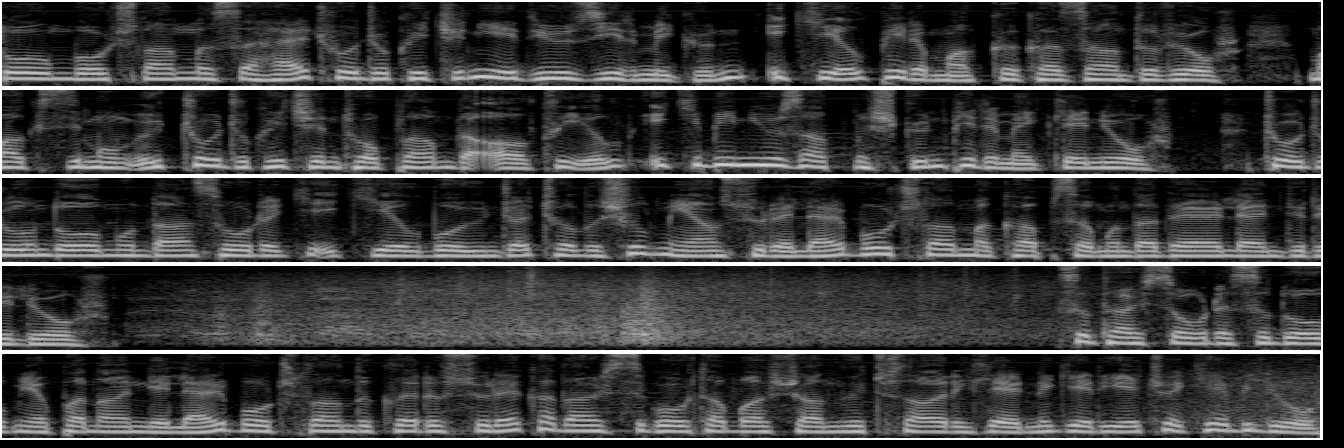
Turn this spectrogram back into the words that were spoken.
Doğum borçlanması her çocuk için 720 gün, 2 yıl prim hakkı kazandırıyor. Maksimum 3 çocuk için toplamda 6 yıl, 2160 gün prim ekleniyor. Çocuğun doğumundan sonraki 2 yıl boyunca çalışılmayan süreler borçlanma kapsamında değerlendiriliyor. Staj sonrası doğum yapan anneler borçlandıkları süre kadar sigorta başlangıç tarihlerini geriye çekebiliyor.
